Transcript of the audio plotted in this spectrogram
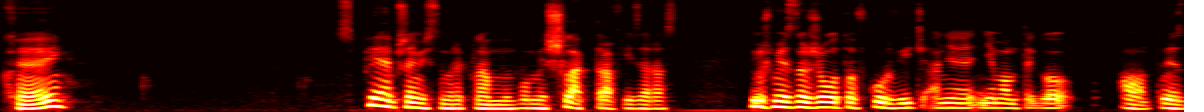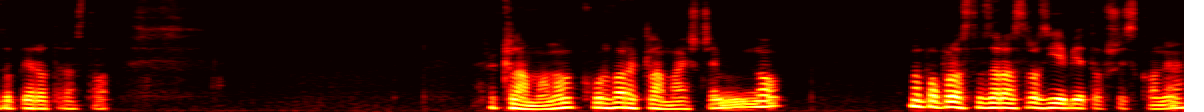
Okej. Okay. Spieprzę mi z tą reklamą, bo mnie szlak trafi zaraz. Już mnie zdążyło to wkurwić, a nie, nie mam tego... O, tu jest dopiero teraz to. Reklama, no kurwa reklama jeszcze. No, no po prostu zaraz rozjebie to wszystko, nie?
